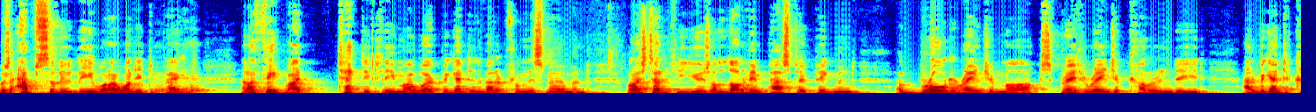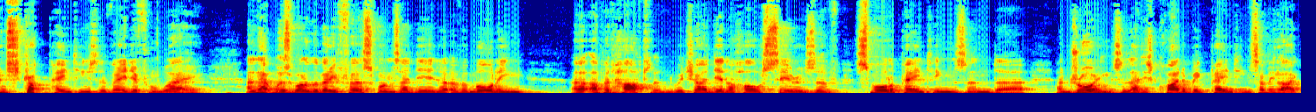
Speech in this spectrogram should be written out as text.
was absolutely what I wanted to paint. And I think my, technically my work began to develop from this moment where I started to use a lot of impasto pigment, a broader range of marks, greater range of color indeed, and began to construct paintings in a very different way. And that was one of the very first ones I did of a morning uh, up at Hartland, which I did a whole series of smaller paintings and, uh, and drawings. And that is quite a big painting, something like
